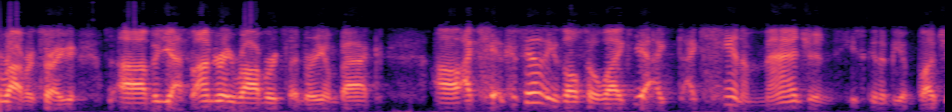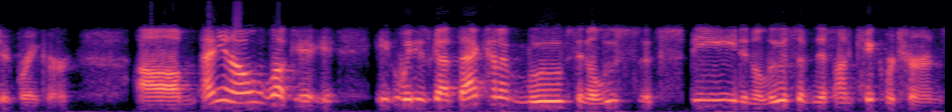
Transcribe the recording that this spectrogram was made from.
Roberts, sorry. Uh, but yes, Andre Roberts, I bring him back. Uh, I can't, because the other thing is also like, yeah, I, I can't imagine he's going to be a budget breaker. Um, and you know, look, it, it, when he's got that kind of moves and elus- speed and elusiveness on kick returns,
